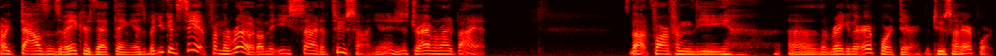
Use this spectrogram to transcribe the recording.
how many thousands of acres that thing is, but you can see it from the road on the east side of Tucson. You know, you're just driving right by it. It's not far from the, uh, the regular airport there, the Tucson airport.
